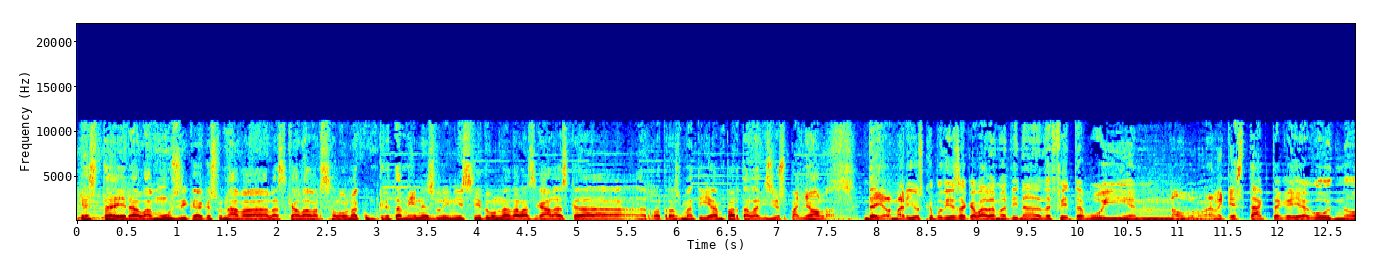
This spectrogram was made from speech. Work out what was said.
Aquesta era la música que sonava a l'escala Barcelona. Concretament és l'inici d'una de les gales que es retransmetien per televisió espanyola. Deia el Màrius que podies acabar de matinada. De fet, avui, en, el, en aquest acte que hi ha hagut, no,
